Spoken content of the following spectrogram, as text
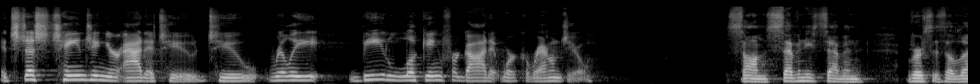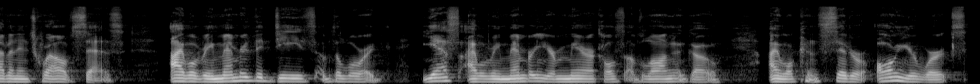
It's just changing your attitude to really be looking for God at work around you. Psalm 77, verses 11 and 12 says, I will remember the deeds of the Lord. Yes, I will remember your miracles of long ago. I will consider all your works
